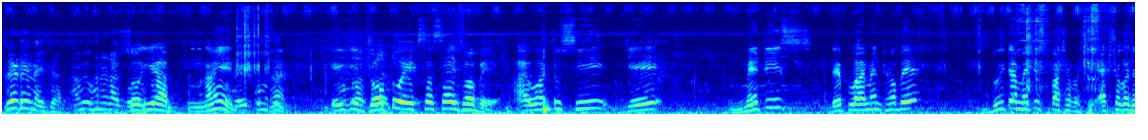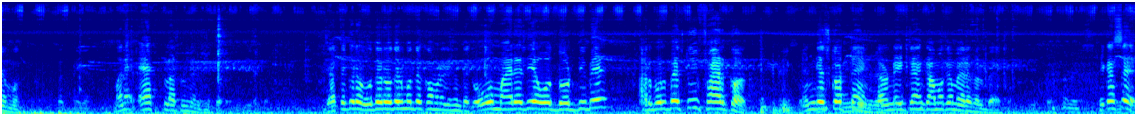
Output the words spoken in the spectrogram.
থ্রেডই নাই স্যার। আমি ওখানে রাখব। সো ইয়া নাহিদ এই কনসেপ্ট এই যে যত এক্সারসাইজ হবে আই ওয়ান্ট টু সি যে মেটিস ডেপ্লয়মেন্ট হবে দুইটা মেটিস পাশাপাশি একশো গজের মধ্যে। মানে এক প্লাটুনের ভিতরে। যাতে করে ওদের ওদের মধ্যে কমিউনিকেশন থাকে। ও মারে দিয়ে ও দৌড় দিবে আর বলবে তুই ফায়ার কর। এনগেজ কর ট্যাঙ্ক কারণ এই ট্যাঙ্ক আমাকে মেরে ফেলবে ঠিক আছে?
